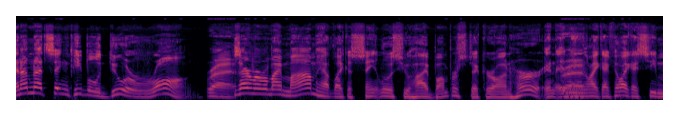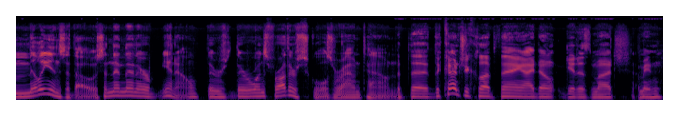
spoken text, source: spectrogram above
And I'm not saying people would do are wrong. Right. Because I remember my mom had like a St. Louis U High bumper sticker on her. And, and right. like I feel like I see millions of those. And then, then there, you know, there's there are ones for other schools around town. But the the country club thing I don't get as much. I mean,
